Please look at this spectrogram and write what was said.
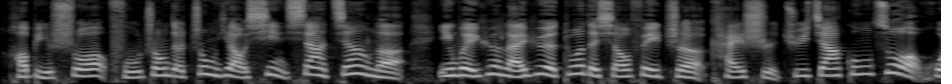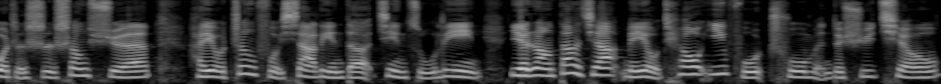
好比说，服装的重要性下降了，因为越来越多的消费者开始居家工作或者是上学，还有政府下令的禁足令，也让大家没有挑衣服出门的需求。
